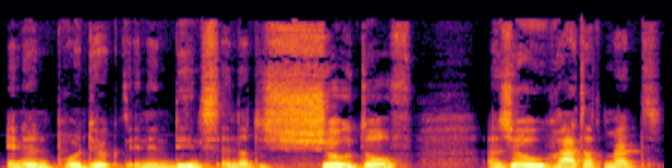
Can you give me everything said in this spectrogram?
in een product, in een dienst. En dat is zo tof. En zo gaat dat met,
